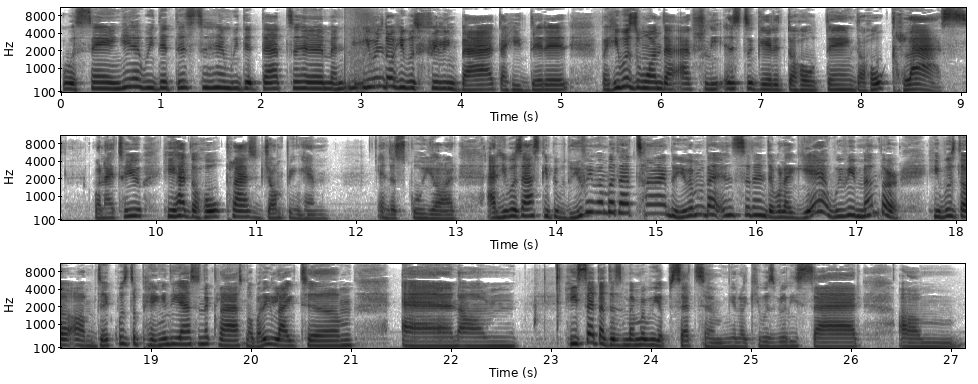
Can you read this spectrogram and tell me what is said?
was saying, yeah, we did this to him, we did that to him. And even though he was feeling bad that he did it, but he was the one that actually instigated the whole thing, the whole class. When I tell you, he had the whole class jumping him in the schoolyard. And he was asking people, Do you remember that time? Do you remember that incident? They were like, Yeah, we remember. He was the um Dick was the pain in the ass in the class. Nobody liked him. And um he said that this memory upsets him. You know, like he was really sad. Um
